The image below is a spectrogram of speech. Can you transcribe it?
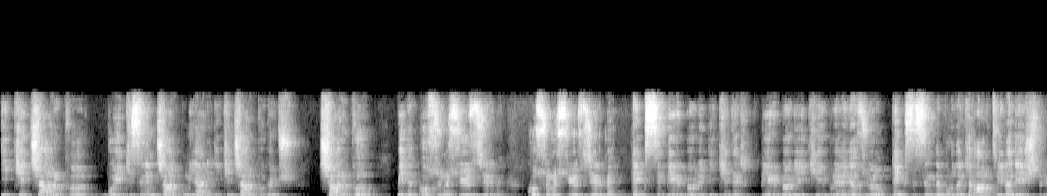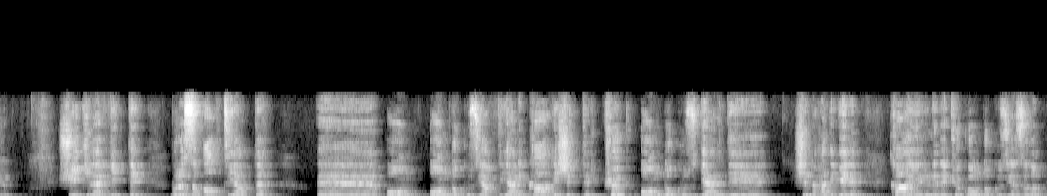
2 çarpı bu ikisinin çarpımı yani 2 çarpı 3 çarpı bir de kosinüs 120. Kosinüs 120 eksi 1 bölü 2'dir. 1 bölü 2'yi buraya yazıyorum. Eksisini de buradaki artıyla değiştiriyorum. Şu ikiler gitti. Burası 6 yaptı. Ee, 10, 19 yaptı. Yani k eşittir kök 19 geldi. Şimdi hadi gelin k yerine de kök 19 yazalım.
